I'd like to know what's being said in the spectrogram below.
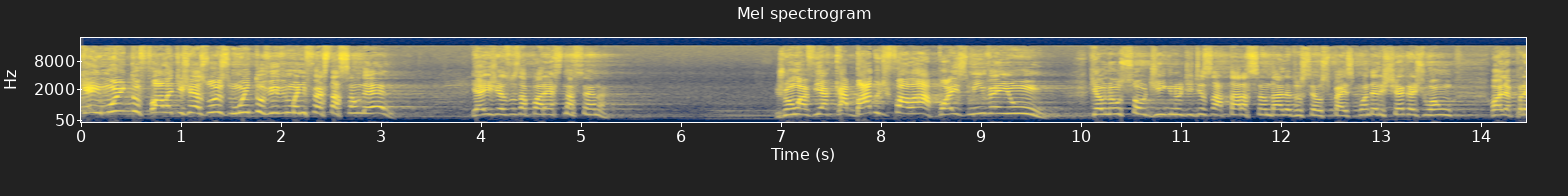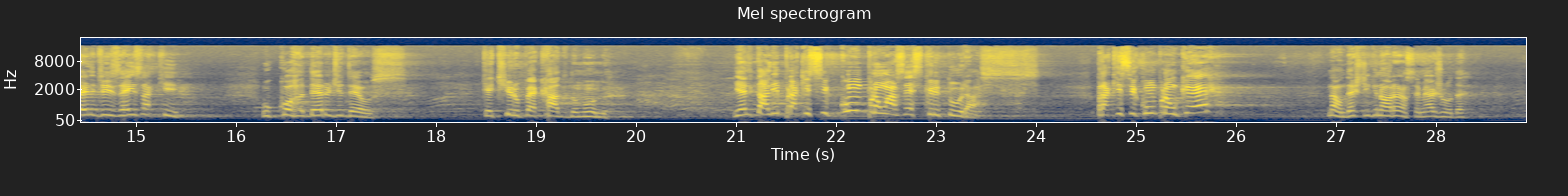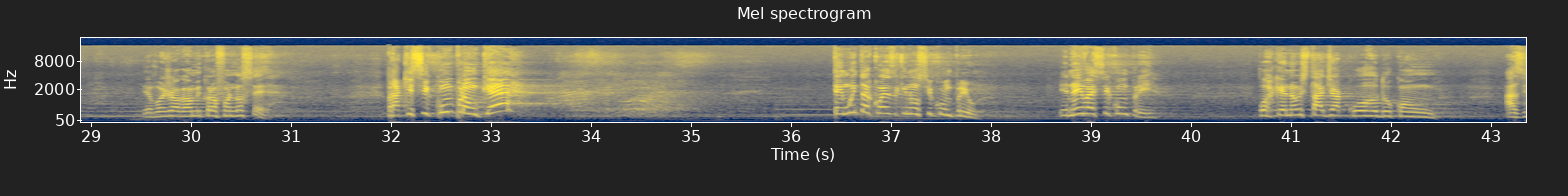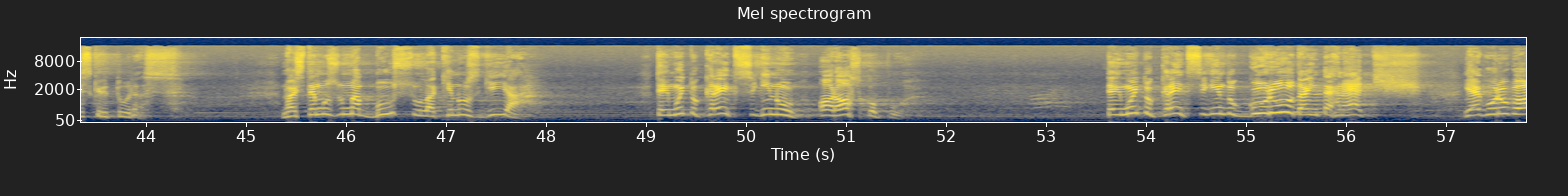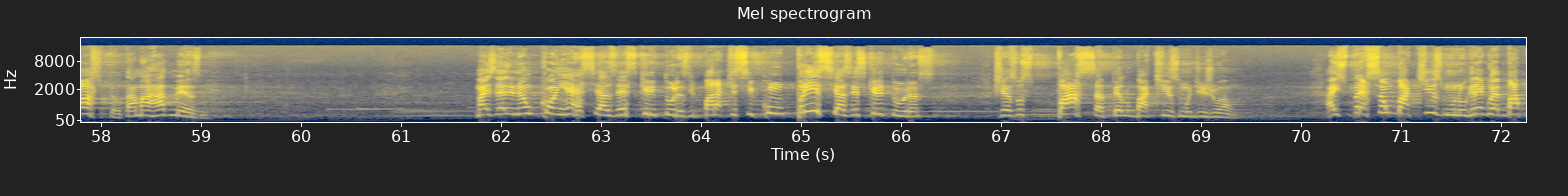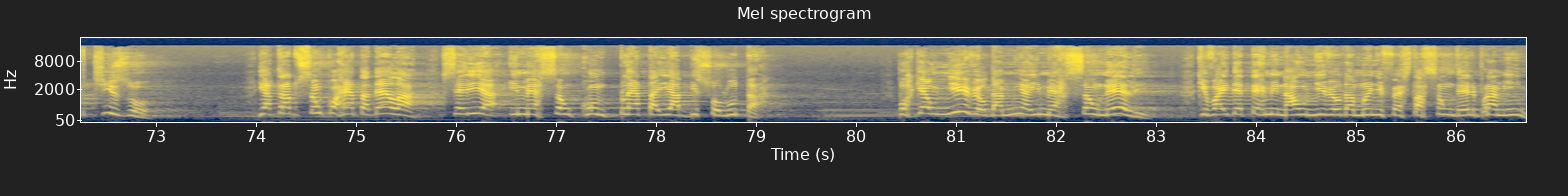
Quem muito fala de Jesus, muito vive manifestação dele. E aí Jesus aparece na cena. João havia acabado de falar: após mim vem um, que eu não sou digno de desatar a sandália dos seus pés. Quando ele chega, João olha para ele e diz: Eis aqui. o Cordeiro de Deus, que tira o pecado do mundo. E ele está ali para que se cumpram as escrituras. Para que se cumpram o quê? Não, deixa de ignorância, me ajuda. Eu vou jogar o microfone no você. Para que se cumpram o quê? Muita coisa que não se cumpriu. E nem vai se cumprir. Porque não está de acordo com as escrituras. Nós temos uma bússola que nos guia. Tem muito crente seguindo horóscopo. Tem muito crente seguindo guru da internet. E é guru gospel, está amarrado mesmo. Mas ele não conhece as escrituras, e para que se cumprisse as escrituras, Jesus passa pelo batismo de João. A expressão batismo no grego é baptizo. E a tradução correta dela seria imersão completa e absoluta. Porque é o nível da minha imersão nele que vai determinar o nível da manifestação dele para mim.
